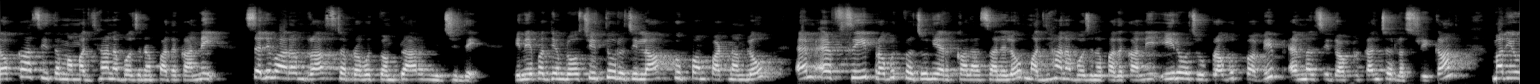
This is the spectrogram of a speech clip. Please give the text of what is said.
డొక్కా సీతమ్మ మధ్యాహ్న భోజన పథకాన్ని శనివారం రాష్ట్ర ప్రభుత్వం ప్రారంభించింది. ఈ నేపథ్యంలో చిత్తూరు జిల్లా కుప్పం పట్టణంలో ఎంఎఫ్సి ప్రభుత్వ జూనియర్ కళాశాలలో మధ్యాహ్న భోజన పథకాన్ని ఈ రోజు ప్రభుత్వ whip MLC doctor Kancharla Srikanth మరియు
